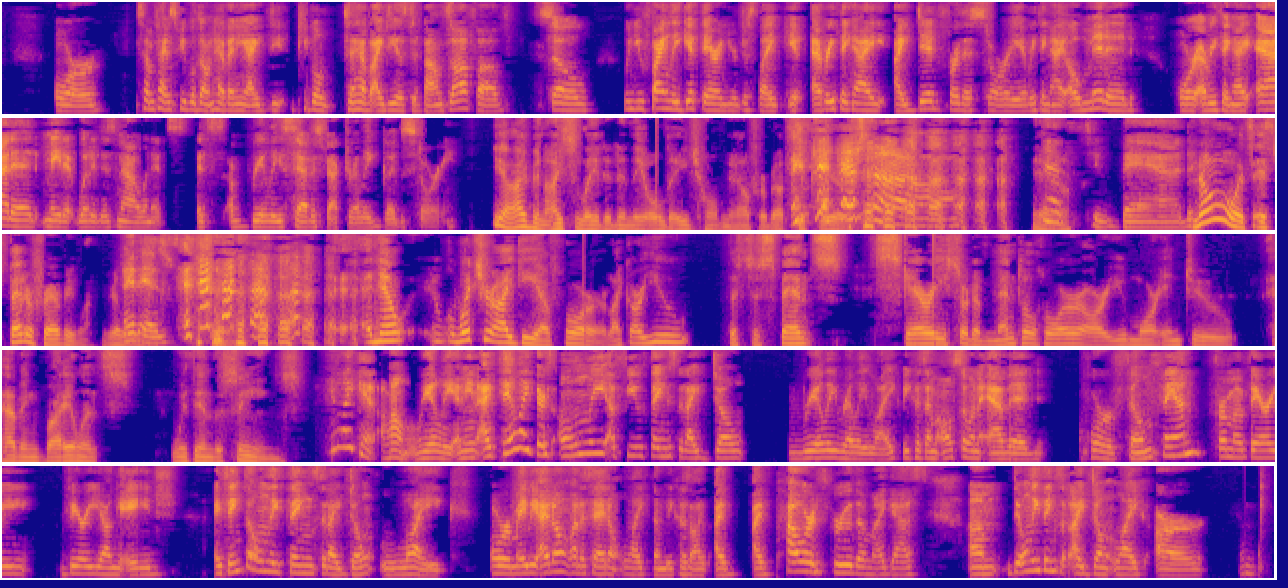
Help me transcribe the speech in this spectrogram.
or sometimes people don't have any idea, people to have ideas to bounce off of. So when you finally get there and you're just like, it, everything I, I did for this story, everything I omitted or everything I added made it what it is now, and it's it's a really satisfactorily good story. Yeah, I've been isolated in the old age home now for about six years. Aw, That's too bad. No, it's it's better for everyone. Really, It is. And now, what's your idea of horror? Like, are you the suspense, scary sort of mental horror, or are you more into having violence within the scenes? I like it all, really. I mean, I feel like there's only a few things that I don't really, really like because I'm also an avid horror film fan from a very, very young age. I think the only things that I don't like, or maybe I don't want to say I don't like them because I, I, I've powered through them, I guess. Um, the only things that I don't like are,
